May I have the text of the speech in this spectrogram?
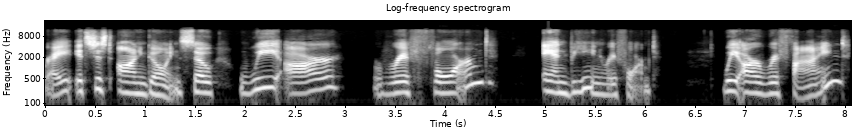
right? It's just ongoing. So we are reformed and being reformed. We are refined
